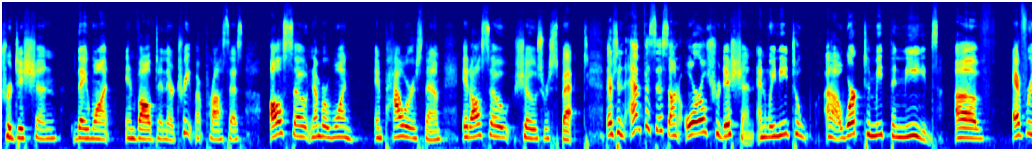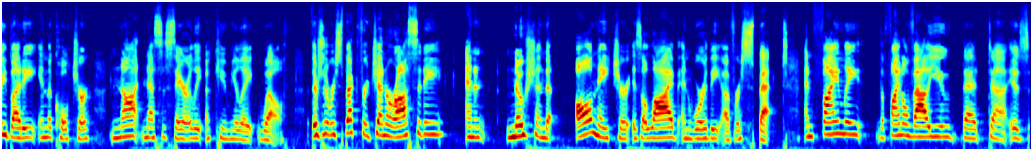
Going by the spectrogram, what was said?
tradition they want involved in their treatment process, also, number one, empowers them. It also shows respect. There's an emphasis on oral tradition, and we need to uh, work to meet the needs of everybody in the culture, not necessarily accumulate wealth. There's a respect for generosity and a notion that all nature is alive and worthy of respect. And finally, the final value that uh, is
